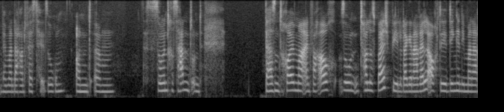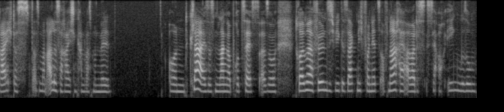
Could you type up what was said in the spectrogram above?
wenn man daran festhält, so rum. Und ähm, das ist so interessant und da sind Träume einfach auch so ein tolles Beispiel oder generell auch die Dinge, die man erreicht, dass, dass man alles erreichen kann, was man will. Und klar, es ist ein langer Prozess. Also Träume erfüllen sich, wie gesagt, nicht von jetzt auf nachher, aber das ist ja auch irgendwo so,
